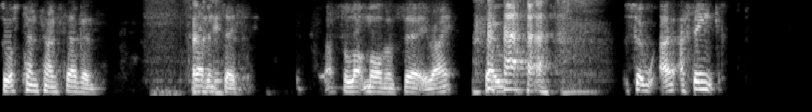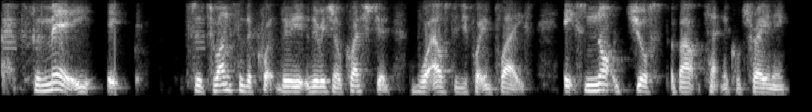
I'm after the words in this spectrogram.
So what's 10 times seven? 70. 70. That's a lot more than 30, right? So, so I, I, think for me, it, to, to answer the, the, the original question, what else did you put in place? It's not just about technical training.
